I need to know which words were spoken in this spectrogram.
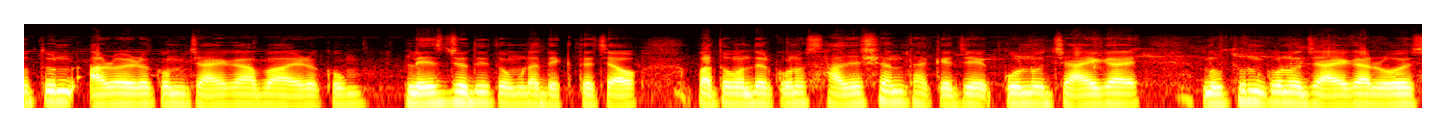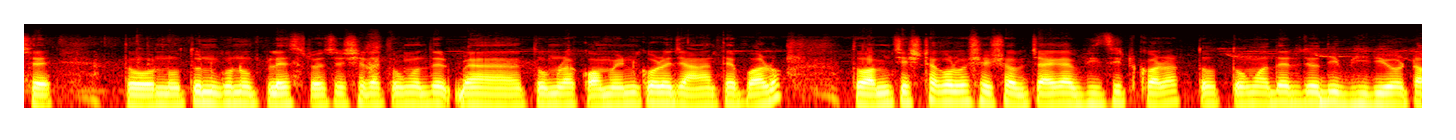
নতুন আরও এরকম জায়গা বা এরকম প্লেস যদি তোমরা দেখতে চাও বা তোমাদের কোনো সাজেশন থাকে যে কোনো জায়গায় নতুন কোনো জায়গা রয়েছে, তো নতুন কোনো প্লেস রয়েছে সেটা তোমাদের তোমরা কমেন্ট করে জানাতে পারো। তো আমি চেষ্টা করব সেই সব জায়গায় ভিজিট করার। তো তোমাদের যদি ভিডিওটা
